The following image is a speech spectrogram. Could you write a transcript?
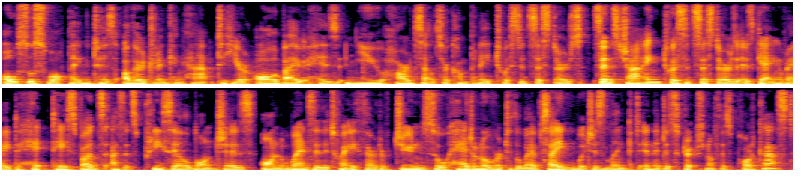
also swapping to his other drinking hat to hear all about his new hard seltzer company, Twisted Sisters. Since chatting, Twisted Sisters is getting ready to hit taste buds as its pre-sale launches on Wednesday the 23rd of June, so head on over to the website, which is linked in the description of this podcast.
